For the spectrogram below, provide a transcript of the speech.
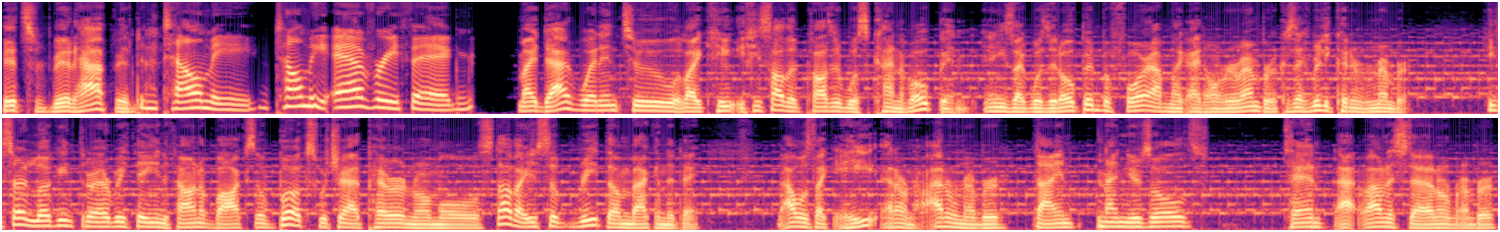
it's it happened. Tell me, tell me everything. My dad went into like he he saw the closet was kind of open and he's like, "Was it open before?" I'm like, "I don't remember" because I really couldn't remember. He started looking through everything and found a box of books which had paranormal stuff. I used to read them back in the day. I was like eight. I don't know. I don't remember. Nine, nine years old, ten. I, honestly, I don't remember.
